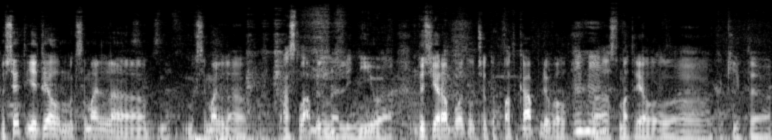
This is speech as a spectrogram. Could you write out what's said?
Но все это я делал максимально, максимально расслабленно, лениво. То есть я работал, что-то подкапливал, э, смотрел э, какие-то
